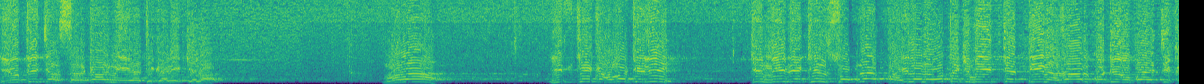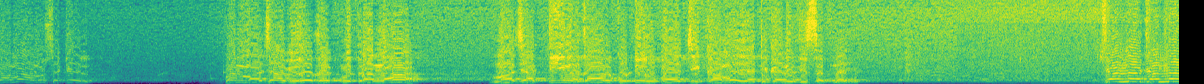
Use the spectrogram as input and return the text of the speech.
युतीच्या सरकारने या ठिकाणी केला. मला इतकी कामं केली देखील स्वप्नात पाहिलं नव्हतं की मी इतके तीन हजार कोटी रुपयाची कामं आणू शकेल. पण माझ्या विरोधक मित्रांना माझ्या तीन हजार कोटी रुपयाची कामं या ठिकाणी दिसत नाही. ज्यांना ज्यांना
